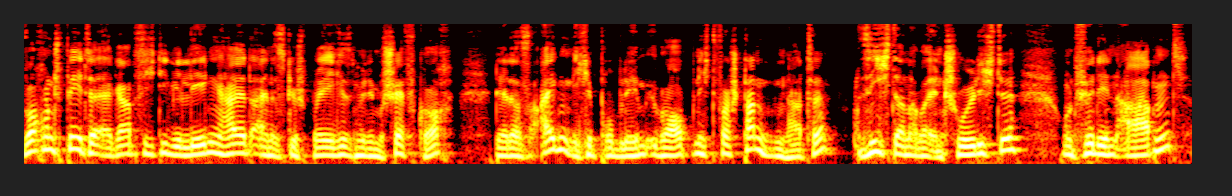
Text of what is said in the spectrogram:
Wochen später ergab sich die Gelegenheit eines Gespräches mit dem Chefkoch, der das eigentliche Problem überhaupt nicht verstanden hatte, sich dann aber entschuldigte und für den Abend,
